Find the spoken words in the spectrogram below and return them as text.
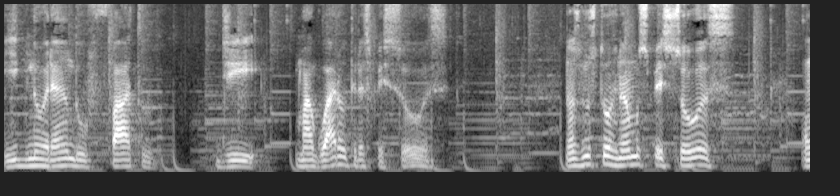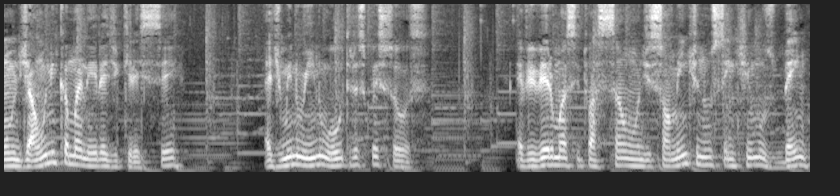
e ignorando o fato de magoar outras pessoas, nós nos tornamos pessoas onde a única maneira de crescer é diminuindo outras pessoas. É viver uma situação onde somente nos sentimos bem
